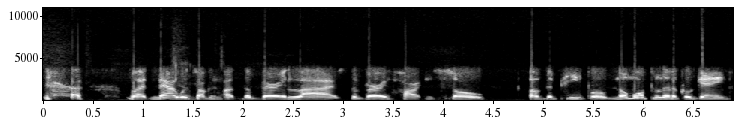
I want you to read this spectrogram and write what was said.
but now we're talking about the very lives, the very heart and soul of the people. No more political games.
